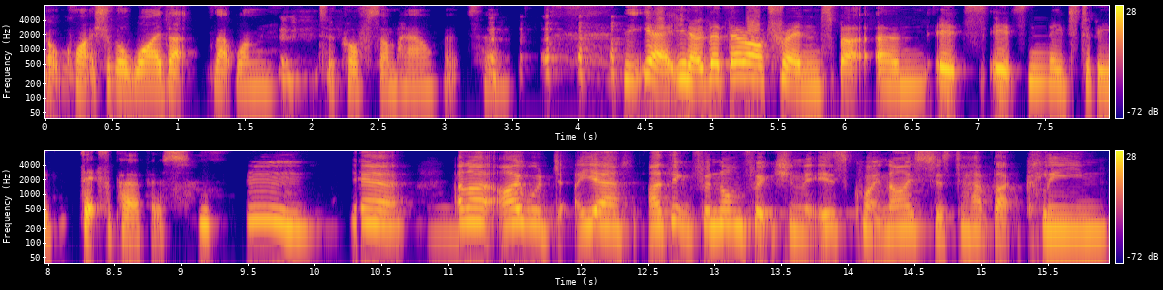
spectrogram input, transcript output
not quite sure why that that one took off somehow but um, yeah you know that there are trends but um, it's it needs to be fit for purpose. Mm, yeah and I, I would yeah i think for non-fiction it is quite nice just to have that clean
